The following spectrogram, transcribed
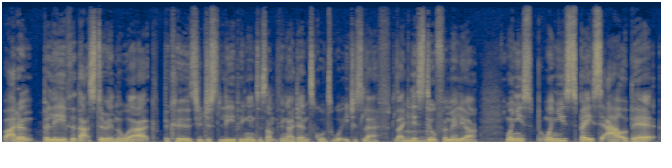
but I don't believe that that's doing the work because you're just leaping into something identical to what you just left. Like mm. it's still familiar. When you sp- when you space it out a bit,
